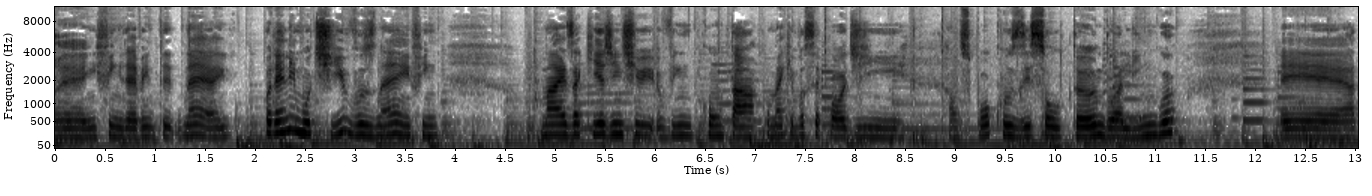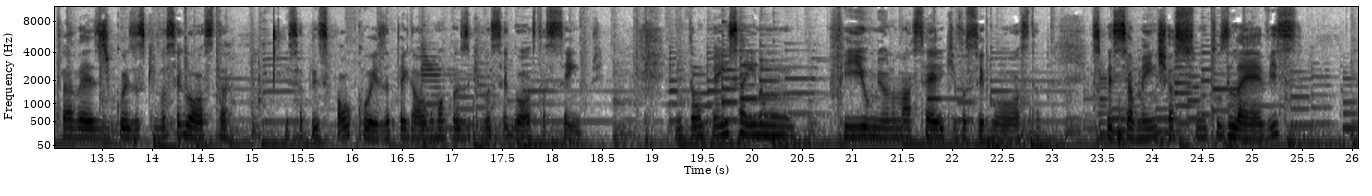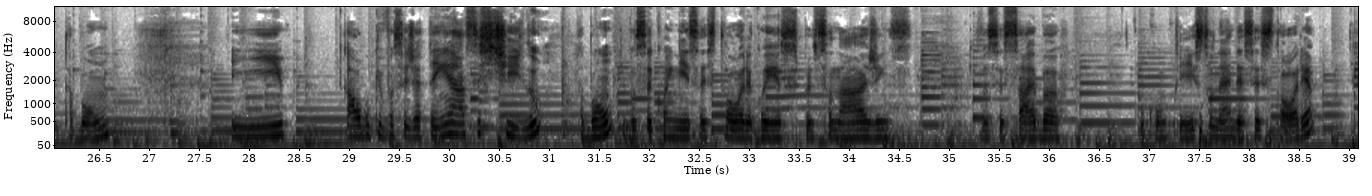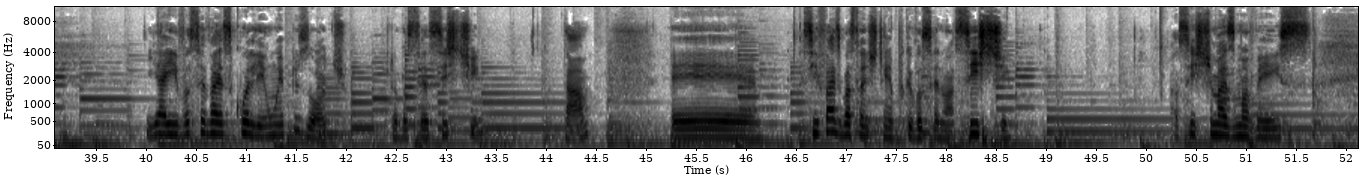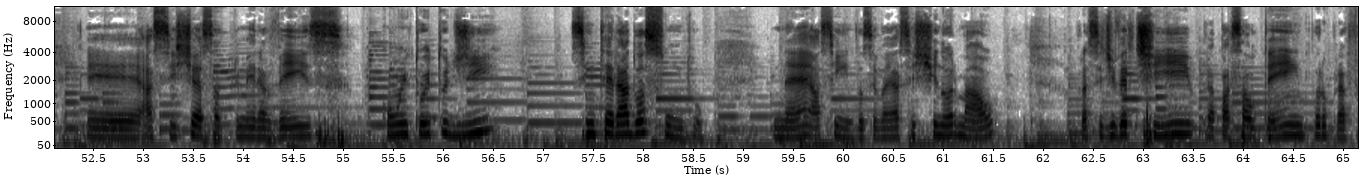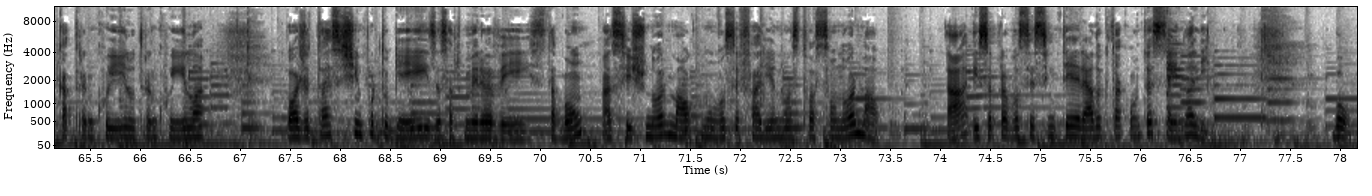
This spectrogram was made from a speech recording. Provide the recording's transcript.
é, enfim, devem ter, né, por N motivos, né, enfim. Mas aqui a gente vim contar como é que você pode, aos poucos, ir soltando a língua é, através de coisas que você gosta. Essa é a principal coisa, pegar alguma coisa que você gosta sempre. Então pensa aí num filme ou numa série que você gosta, especialmente assuntos leves, tá bom? E algo que você já tenha assistido, tá bom? Que você conheça a história, conheça os personagens, que você saiba o contexto, né, dessa história. E aí você vai escolher um episódio para você assistir, tá? É... Se faz bastante tempo que você não assiste, assiste mais uma vez. É... Assiste essa primeira vez com o intuito de se inteirar do assunto né? Assim, você vai assistir normal para se divertir, para passar o tempo, para ficar tranquilo, tranquila. Pode até assistir em português essa primeira vez, tá bom? Assiste normal como você faria numa situação normal, tá? Isso é para você se inteirar do que tá acontecendo ali. Bom,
